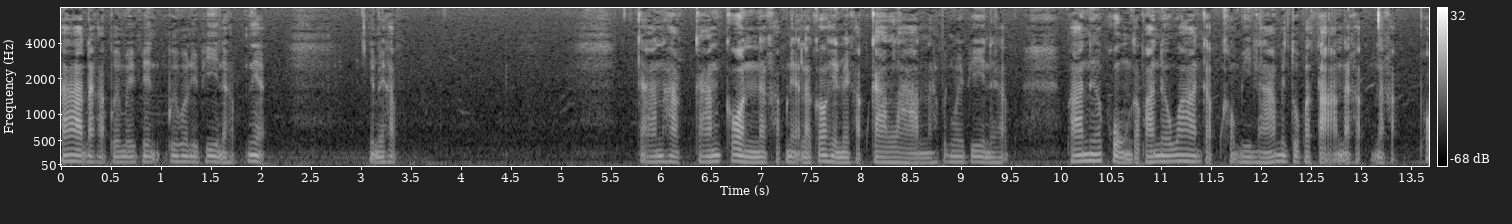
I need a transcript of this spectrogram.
ชาตินะครับ เพื่อนเพื่อนเพื่อนเพื่อนพี่นะครับ เนี่ยเห็นไหมครับ การหักการก่อนนะครับ เนี่ยแล้วก็เห็นไหมครับ การลานนะเพื่อนพี่นะครับผ้าเนื้อผงกับผ้าเนื้อว่านกับเขามีน้ำเป็นตัวประสานนะครับนะครับพอ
